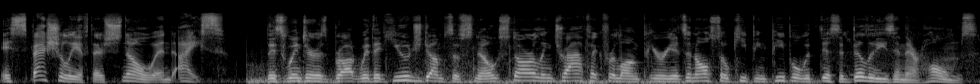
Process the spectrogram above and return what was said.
especially if there's snow and ice. This winter has brought with it huge dumps of snow, snarling traffic for long periods, and also keeping people with disabilities in their homes.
